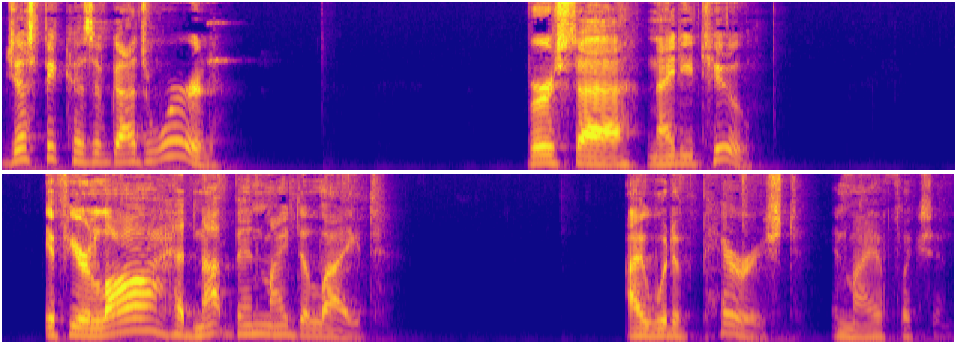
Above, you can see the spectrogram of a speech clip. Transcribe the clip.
just because of God's word. Verse uh, 92 If your law had not been my delight, I would have perished in my affliction.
